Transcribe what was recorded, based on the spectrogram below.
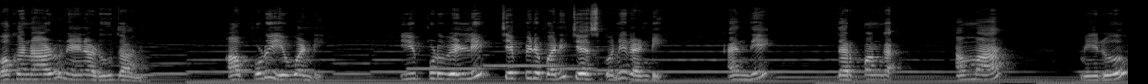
ఒకనాడు నేను అడుగుతాను. అప్పుడు ఇవ్వండి. ఇప్పుడు వెళ్ళి చెప్పిన పని చేసుకొని రండి అంది దర్పంగా. అమ్మా మీరు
